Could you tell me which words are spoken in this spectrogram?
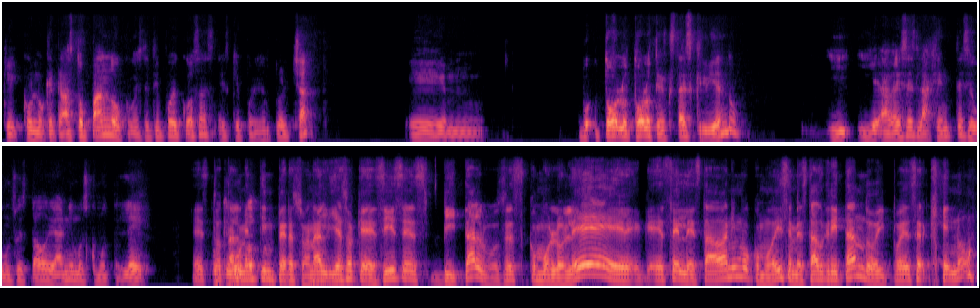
que, con lo que te vas topando con este tipo de cosas, es que, por ejemplo, el chat, em, todo, lo, todo lo tienes que estar escribiendo y, a veces la gente, según su estado de ánimo, es como te lee. Es totalmente impersonal y eso que decís es vital, vos es como lo lee, es el estado de ánimo, como dice, me estás gritando y puede ser que no.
